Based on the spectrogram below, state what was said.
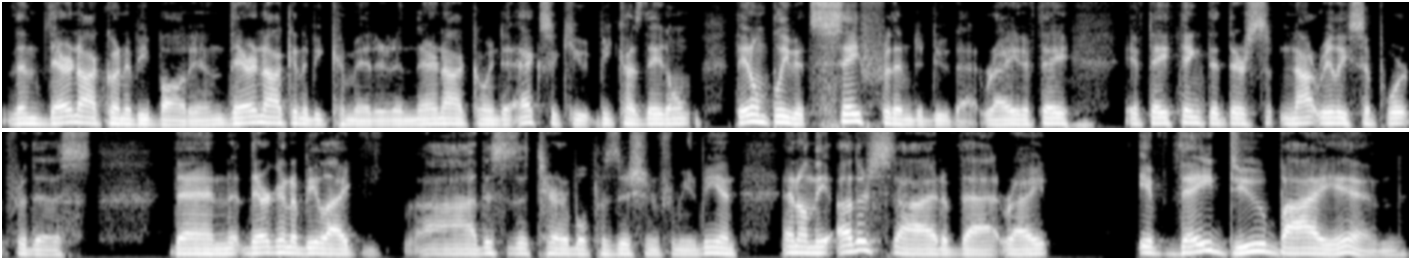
then they're not going to be bought in. They're not going to be committed and they're not going to execute because they don't they don't believe it's safe for them to do that, right? If they if they think that there's not really support for this, then they're going to be like, ah, this is a terrible position for me to be in. And on the other side of that, right? If they do buy in,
